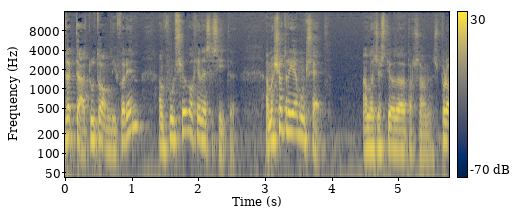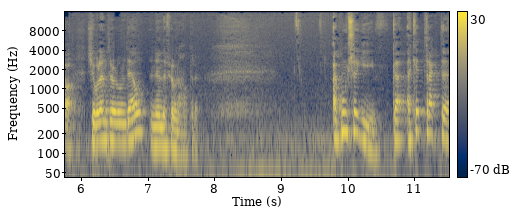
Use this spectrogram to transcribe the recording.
Tractar tothom diferent en funció del que necessita. Amb això traiem un 7 en la gestió de persones. Però, si volem treure un 10, n'hem de fer un altre. Aconseguir que aquest tracte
